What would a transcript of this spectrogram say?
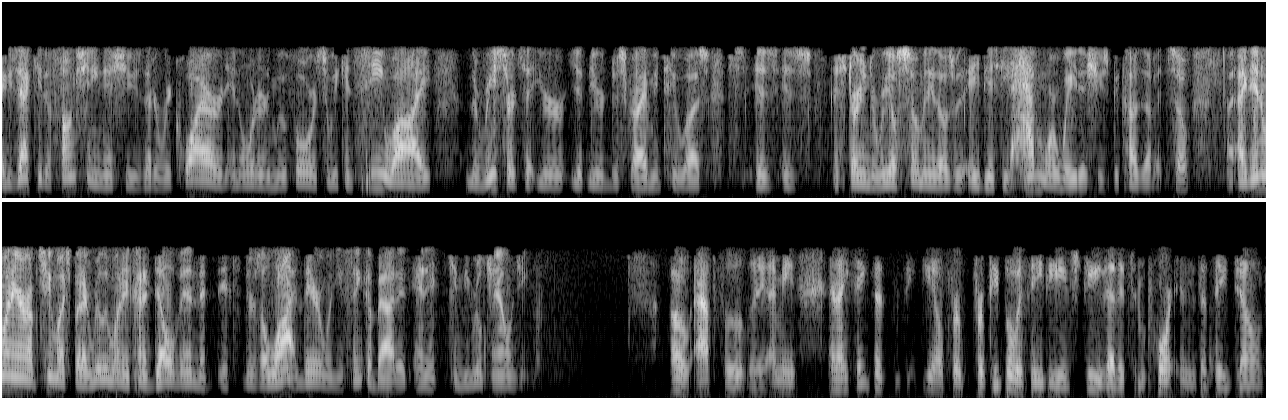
executive functioning issues that are required in order to move forward. So we can see why the research that you're you're describing to us is is, is starting to reel so many of those with ADHD have more weight issues because of it. So I didn't want to interrupt too much, but I really wanted to kind of delve in that there's a lot there when you think about it, and it can be real challenging. Oh, absolutely. I mean, and I think that you know, for for people with ADHD, that it's important that they don't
